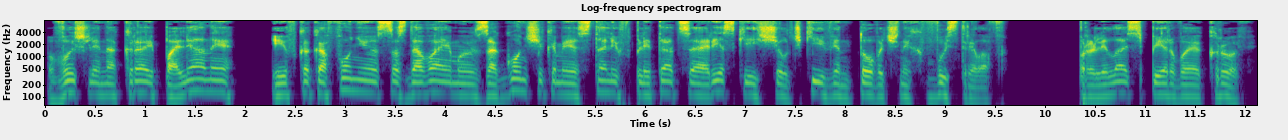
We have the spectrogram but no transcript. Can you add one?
вышли на край поляны и в какофонию, создаваемую загонщиками, стали вплетаться резкие щелчки винтовочных выстрелов. Пролилась первая кровь.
